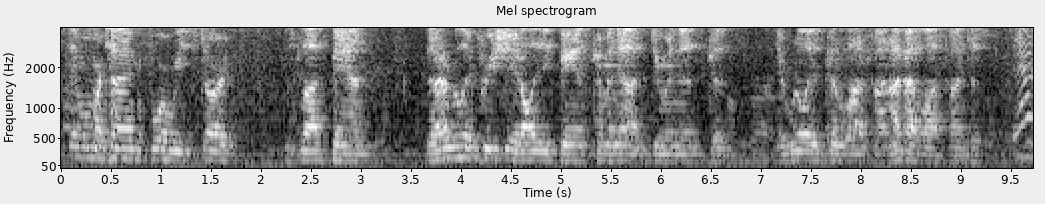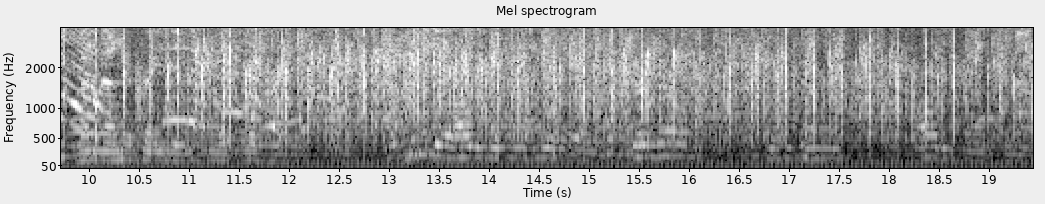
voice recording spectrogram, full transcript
to say one more time before we start this last band that I really appreciate all these bands coming out and doing this because it really has been a lot of fun. I've had a lot of fun just running around here crazy. I appreciate all these bands out here. Kerrville, Mr. Cohen, all these bands that came out.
